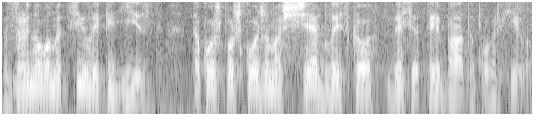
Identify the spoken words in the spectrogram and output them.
Зруйновано цілий під'їзд. Також пошкоджено ще близько 10 багатоповерхівок.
